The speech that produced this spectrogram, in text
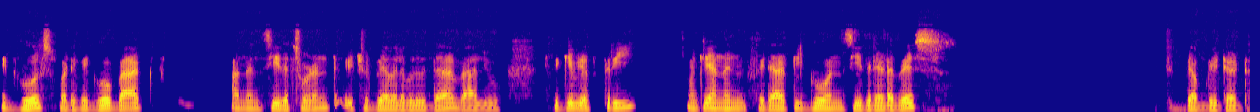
it goes. But if you go back and then see the student it should be available with the value. If you give f3 okay? And then if you directly go and see the database it should be updated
